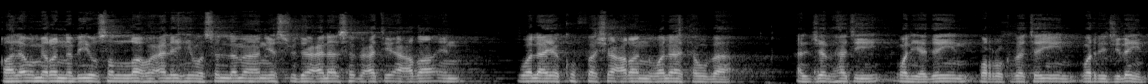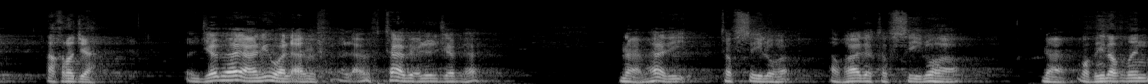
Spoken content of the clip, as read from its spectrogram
قال أمر النبي صلى الله عليه وسلم أن يسجد على سبعة أعضاء ولا يكف شعرا ولا ثوبا الجبهة واليدين والركبتين والرجلين. أخرجه. الجبهة يعني والأنف الأنف تابع للجبهة. نعم هذه تفصيلها أو هذا تفصيلها. نعم. وفي لفظ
